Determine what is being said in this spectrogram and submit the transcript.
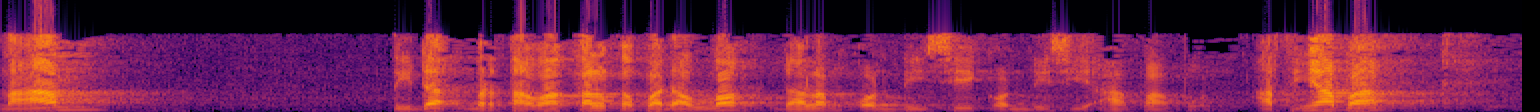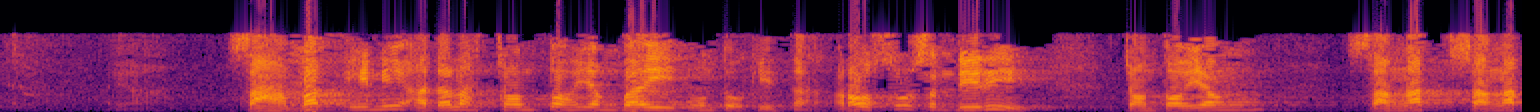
naam tidak bertawakal kepada Allah dalam kondisi-kondisi apa pun. Artinya apa? Sahabat ini adalah contoh yang baik untuk kita. Rasul sendiri contoh yang sangat-sangat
